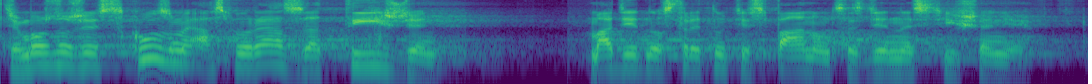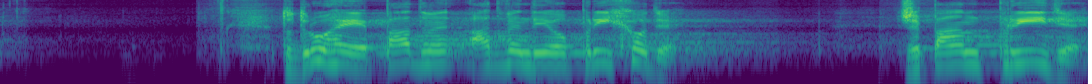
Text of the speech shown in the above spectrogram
že možno, že skúsme aspoň raz za týždeň mať jedno stretnutie s pánom cez denné stíšenie. To druhé je advent je o príchode. Že pán príde.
